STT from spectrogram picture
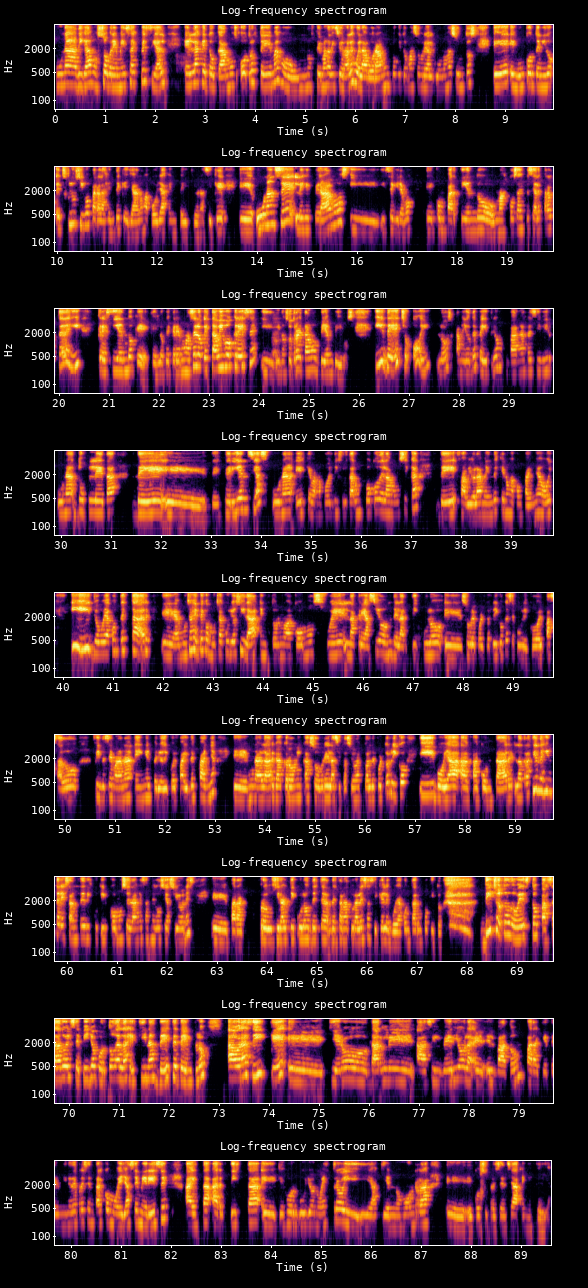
una, digamos, sobremesa especial en la que tocamos otros temas o unos temas adicionales o elaboramos un poquito más sobre algunos asuntos eh, en un contenido exclusivo para la gente que ya nos apoya en Patreon. Así que eh, únanse, les esperamos y, seguiremos eh, compartiendo más cosas especiales para ustedes y creciendo, que, es lo que queremos hacer. Lo que está vivo crece y, nosotros estamos bien vivos. Y de hecho, hoy los amigos de Patreon van a recibir una dupleta de, eh, de, experiencias. Una es que van a poder disfrutar un poco de la música de Fabiola Méndez que nos acompaña hoy. Y yo voy a contestar eh, hay mucha gente con mucha curiosidad en torno a cómo fue la creación del artículo eh, sobre Puerto Rico que se publicó el pasado fin de semana en el periódico El País de España. Eh, una larga crónica sobre la situación actual de Puerto Rico y voy a, a, contar la trastienda. Es interesante discutir cómo se dan esas negociaciones para producir artículos de, de esta naturaleza, así que les voy a contar un poquito. Dicho todo esto, pasado el cepillo por todas las esquinas de este templo, ahora sí que eh, quiero darle a Silverio el, batón para que termine de presentar como ella se merece a esta artista eh, que es orgullo nuestro y, a quien nos honra eh, con su presencia en este día.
